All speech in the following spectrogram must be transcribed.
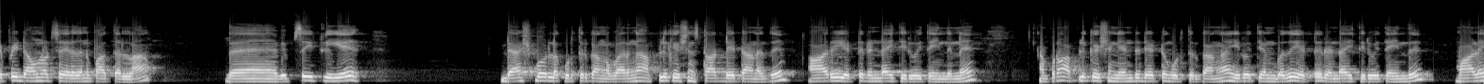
எப்படி டவுன்லோட் செய்கிறதுன்னு பார்த்துடலாம் இந்த வெப்சைட்லேயே டேஷ்போர்டில் கொடுத்துருக்காங்க பாருங்கள் அப்ளிகேஷன் ஸ்டார்ட் டேட் ஆனது ஆறு எட்டு ரெண்டாயிரத்தி இருபத்தைந்துன்னு. அப்புறம் அப்ளிகேஷன் எண்டு டேட்டும் கொடுத்துருக்காங்க. இருபத்தி ஒன்பது எட்டு ரெண்டாயிரத்தி இருபத்தைந்து. மாலை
